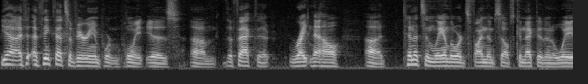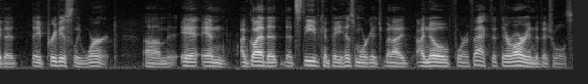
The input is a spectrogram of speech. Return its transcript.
Yeah, I, th- I, think that's a very important point. Is um, the fact that right now uh, tenants and landlords find themselves connected in a way that they previously weren't. Um, and, and, I'm glad that, that Steve can pay his mortgage, but I, I know for a fact that there are individuals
